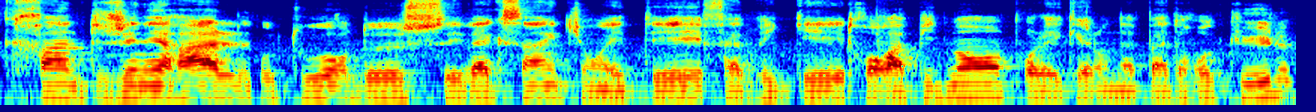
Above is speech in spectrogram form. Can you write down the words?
crainte générale autour de ces vaccins qui ont été fabriqués trop rapidement, pour lesquels on n'a pas de recul,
